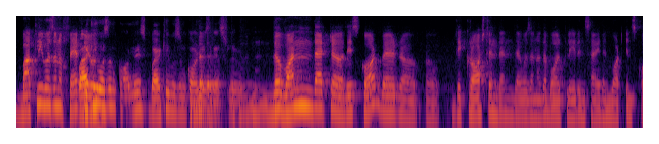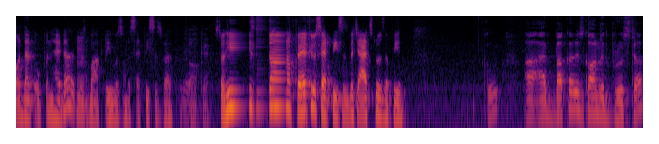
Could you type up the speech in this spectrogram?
Barkley was on a fair. Barkley was on corners. Barkley was on corners the, against Liverpool. The one that uh, they scored where uh, uh, they crossed and then there was another ball played inside and Watkins scored that open header. because was hmm. Barkley was on the set piece as well. Okay. So he's on a fair few set pieces, which adds to his appeal. Cool. Uh, and Bakar is gone with Brewster.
